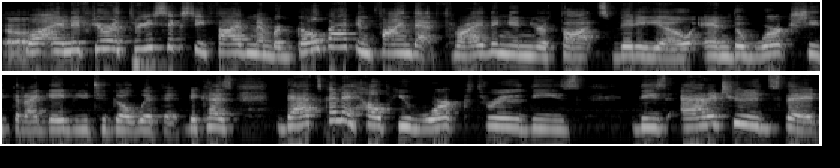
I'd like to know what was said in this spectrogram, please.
Uh, well, and if you're a 365 member, go back and find that Thriving in Your Thoughts video and the worksheet that I gave you to go with it, because that's going to help you work through these these attitudes that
